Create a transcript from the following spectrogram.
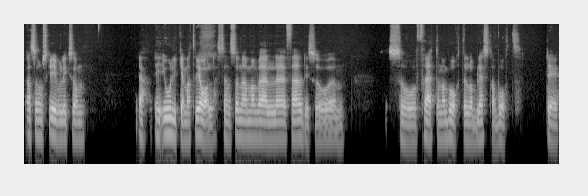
alltså de skriver liksom ja, i olika material. Sen så när man väl är färdig så, ehm, så fräter man bort eller blästrar bort det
